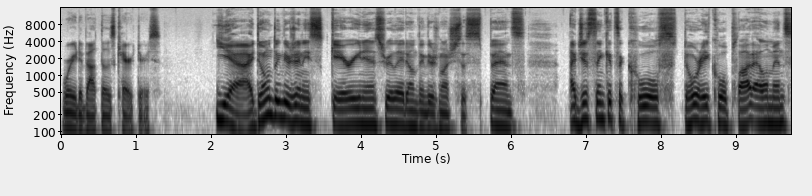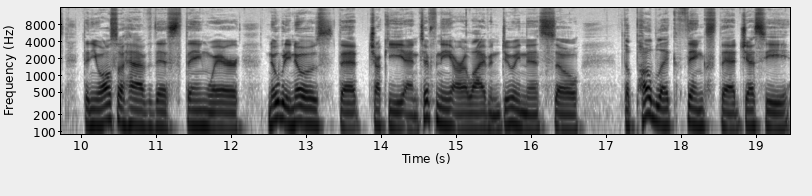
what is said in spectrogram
worried about those characters. Yeah, I don't think there's any scariness really. I don't think there's much suspense. I just think it's a cool story, cool plot elements. Then you also have this thing where nobody knows that Chucky and Tiffany are alive and doing this. So the public thinks that Jesse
